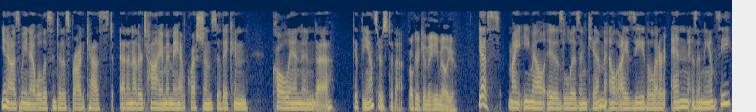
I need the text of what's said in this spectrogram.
you know, as we know, will listen to this broadcast at another time and may have questions, so they can call in and uh, get the answers to that. Okay, can they email you? Yes, my email is Liz and Kim, L-I-Z, the letter N is in Nancy,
